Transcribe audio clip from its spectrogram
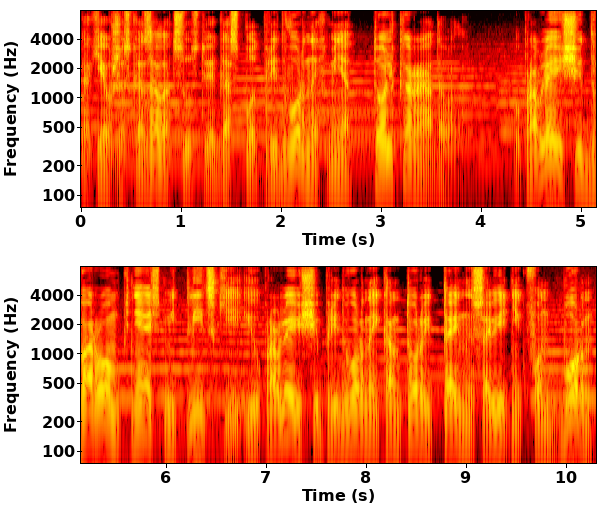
Как я уже сказал, отсутствие господ придворных меня только радовало. Управляющий двором князь Метлицкий и управляющий придворной конторой тайный советник фон Борн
